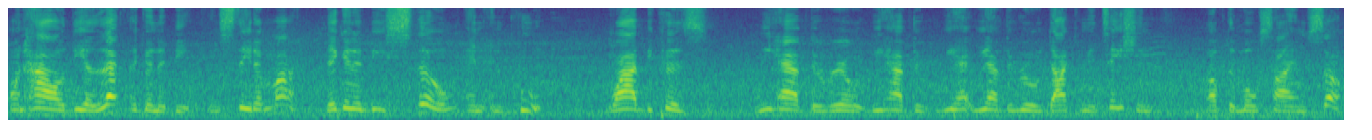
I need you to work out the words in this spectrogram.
on how the elect are gonna be in state of mind. They're gonna be still and, and cool. Why? Because we have the real we have the we have we have the real documentation of the most high himself.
